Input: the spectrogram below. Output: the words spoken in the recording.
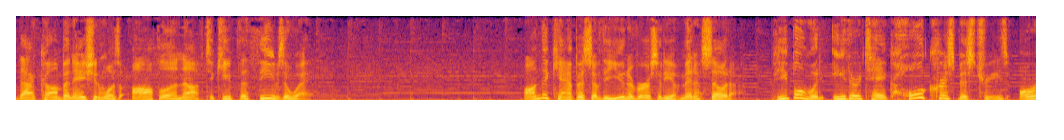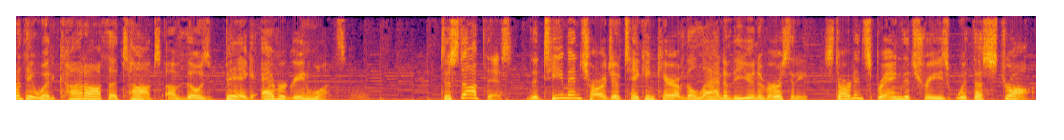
That combination was awful enough to keep the thieves away. On the campus of the University of Minnesota, people would either take whole Christmas trees or they would cut off the tops of those big evergreen ones. To stop this, the team in charge of taking care of the land of the university started spraying the trees with a strong,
